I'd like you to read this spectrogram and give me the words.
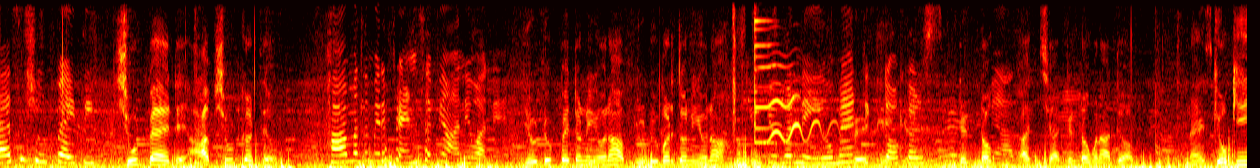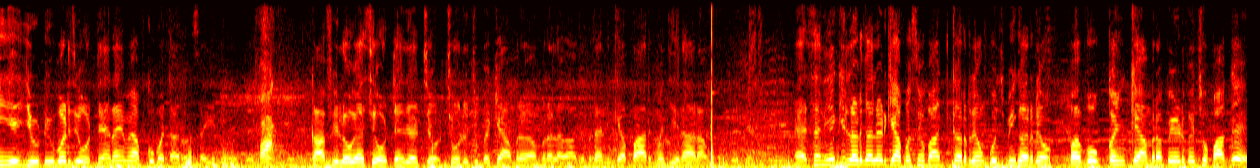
ऐसे शूट पे आई थी। शूट पे आए थे? आप शूट करते हो? हाँ मतलब मेरे फ्रेंड्स अभी आने वाले हैं। यूट्यूब पे तो नहीं हो ना? आप यूट्यूबर तो नहीं हो ना? यूट्यूबर नहीं हूँ मैं टिकटॉकर्स टिकटॉक अच्छा टिकटॉक बनाते हो आप? नाइस क्योंकि ये यूट्यूबर जो होते हैं ना मैं आपको बता रहा हूँ सही नहीं होते। काफ़ी लोग ऐसे होते हैं जो छोटे छुपे कैमरा वैमरा लगा के पता नहीं क्या पार्क में जीना आराम कर देते हैं। ऐसा नहीं है कि लड़का लड़की आपस में बात कर रहे हो कुछ भी कर रहे हो पर वो कहीं कैमरा पेड़ पे छुपा के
